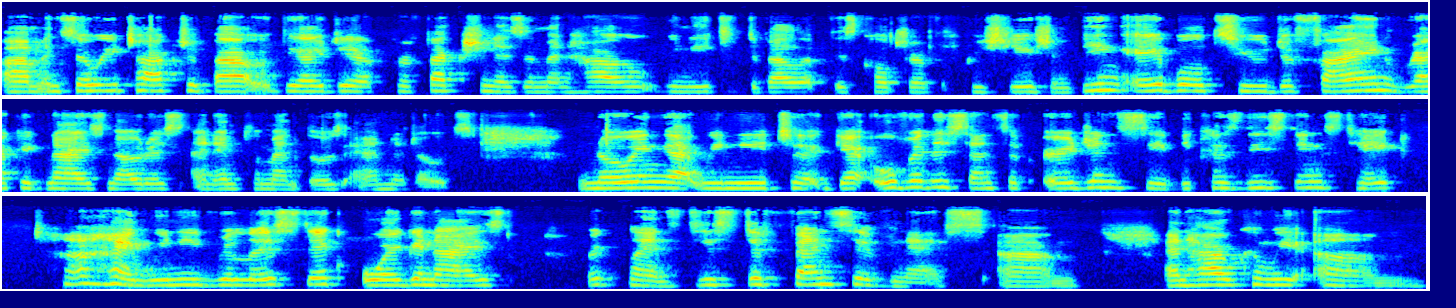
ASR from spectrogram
Um, and so we talked about the idea of perfectionism and how we need to develop this culture of appreciation, being able to define, recognize, notice, and implement those antidotes, knowing that we need to get over this sense of urgency because these things take time. We need realistic, organized work plans, just defensiveness. Um, and how can we um,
